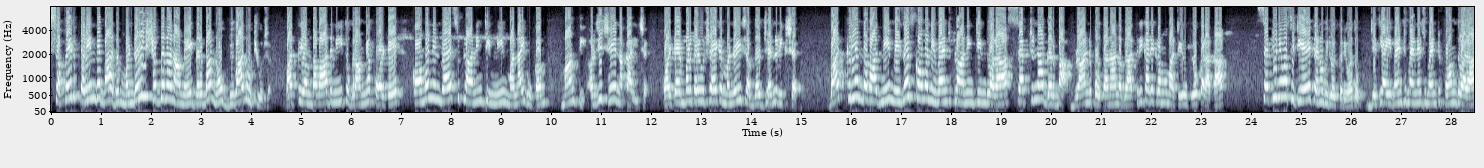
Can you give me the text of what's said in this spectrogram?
સફેદ પરિંદે બાદ મંડળી શબ્દના નામે ગરબાનો વિવાદ ઉઠ્યો છે. વાત કરીએ અમદાવાદની, તો ગ્રામ્ય કોર્ટે કોમન ઇન્વેસ્ટ પ્લાનિંગ ટીમની મનાઈ હુકમ માંગતી અરજી છે, નકારી છે. કોર્ટે એમ પણ કહ્યું છે કે મંડળી શબ્દ જેનરિક છે. વાત કરીએ અમદાવાદની majors common event planning team દ્વારા સેપ્ટના ગરબા બ્રાન્ડ પોતાના નવરાત્રી કાર્યક્રમો માટે ઉપયોગ કરાતા સેપ્ટ યુનિવર્સિટીએ તેનો વિરોધ કર્યો હતો. જેથી આ ઇવેન્ટ મેનેજમેન્ટ ફોર્મ દ્વારા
